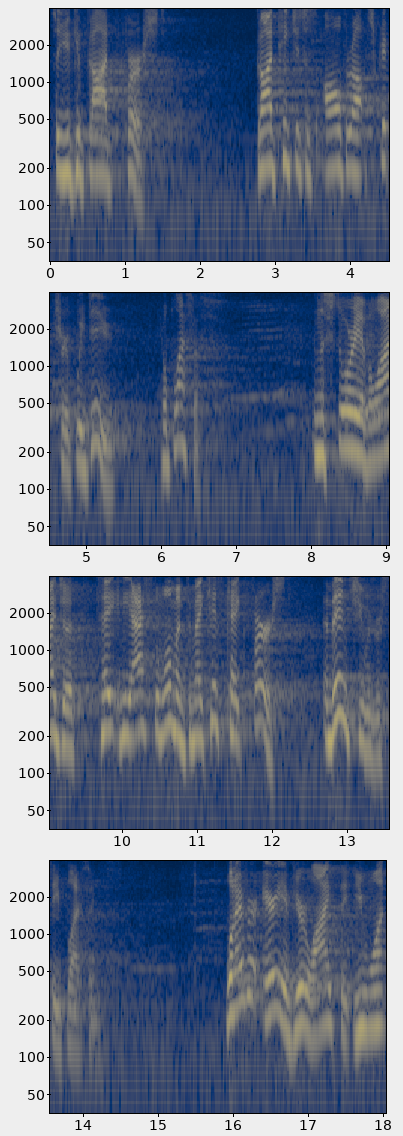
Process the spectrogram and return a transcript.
So you give God first. God teaches us all throughout Scripture if we do, He'll bless us. In the story of Elijah, he asked the woman to make his cake first, and then she would receive blessings. Whatever area of your life that you want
